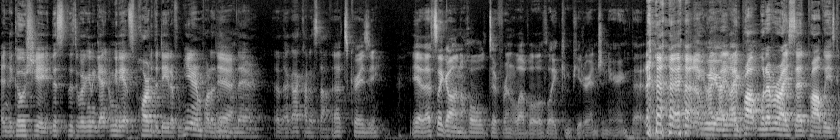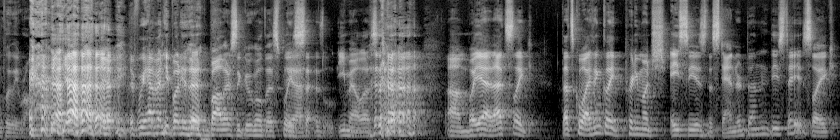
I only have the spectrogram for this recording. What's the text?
and negotiate this, this we're gonna get I'm gonna get part of the data from here and part of the data Yeah. from there and that, that kind of stuff. That's crazy. Yeah, that's like on a whole different level of like computer engineering. That I, we are. I, I like- prob- whatever I said probably is completely wrong. yeah, yeah. If we have anybody that bothers to Google this, please Yeah. email us. um, but yeah, that's like that's cool. I think like pretty much AC is the standard then these days. Like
